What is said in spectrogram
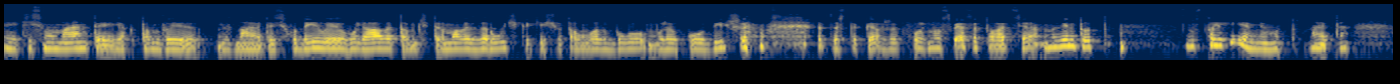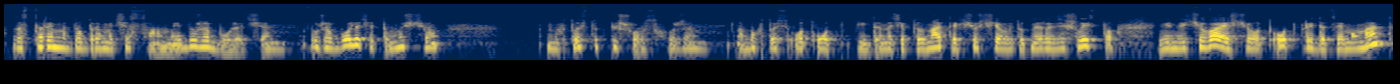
якісь моменти, як там ви, не знаю, десь ходили, гуляли там, чи тримали за ручки, чи що там у вас було, може в кого більше. Це ж таке вже в кожного своя ситуація. Ну він тут, ностальгія в нього тут, знаєте, за старими добрими часами. І дуже боляче. Дуже боляче, тому що ну, хтось тут пішов, схоже. Або хтось от-от піде. Начебто, знаєте, якщо ще ви тут не розійшлись, то він відчуває, що от-от прийде цей момент,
